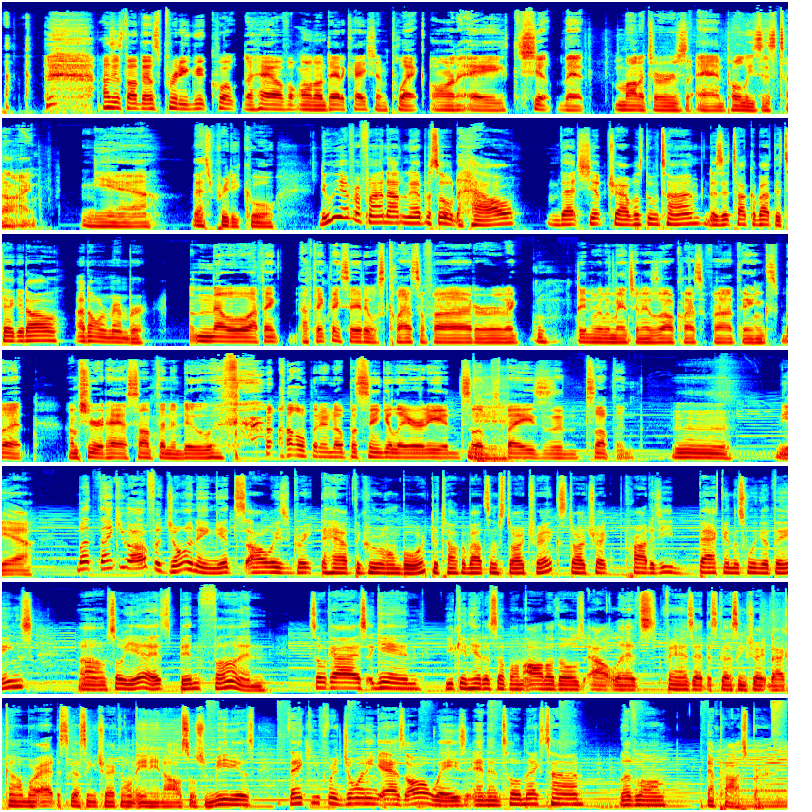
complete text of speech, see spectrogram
I just thought that was a pretty good quote to have on a dedication plaque on a ship that monitors and polices time. yeah, that's pretty cool. Do we ever find out in the episode how that ship travels through time? Does it talk about the tech at all? I don't remember. No, I think I think they said it was classified, or like didn't really mention it was all classified things. But I'm sure it has something to do with opening up a singularity in subspace and something. Mm, yeah. But thank you all for joining. It's always great to have the crew on board to talk about some Star Trek, Star Trek Prodigy back in the swing of things. Um, so, yeah, it's been fun. So, guys, again, you can hit us up on all of those outlets, fans at discussingtrek.com or at discussingtrek on any and all social medias. Thank you for joining as always. And until next time, live long and prosper.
